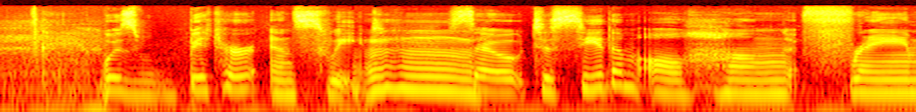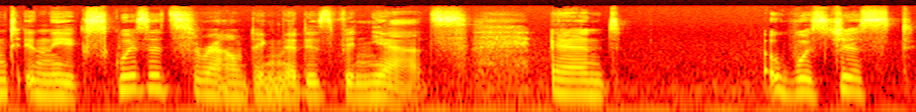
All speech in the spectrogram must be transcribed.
was bitter and sweet. Mm-hmm. So to see them all hung, framed in the exquisite surrounding that is vignettes, and was just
